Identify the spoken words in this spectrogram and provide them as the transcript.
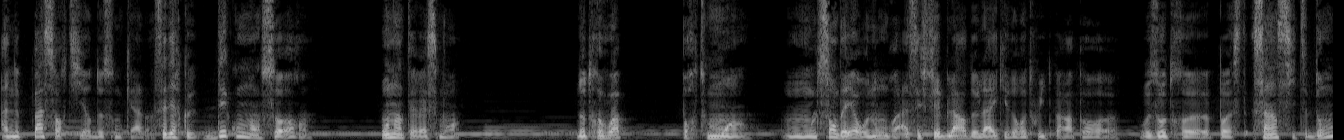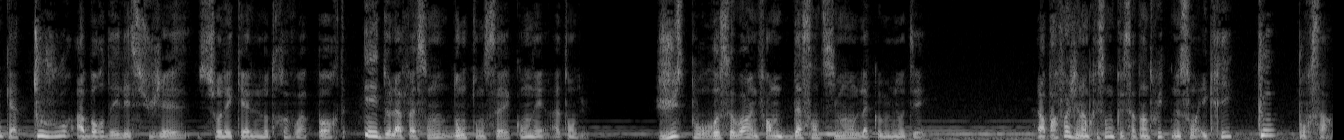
à ne pas sortir de son cadre. C'est-à-dire que dès qu'on en sort, on intéresse moins. Notre voix porte moins. On le sent d'ailleurs au nombre assez faiblard de likes et de retweets par rapport euh, aux autres euh, postes. Ça incite donc à toujours aborder les sujets sur lesquels notre voix porte et de la façon dont on sait qu'on est attendu. Juste pour recevoir une forme d'assentiment de la communauté. Alors parfois j'ai l'impression que certains tweets ne sont écrits que pour ça.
